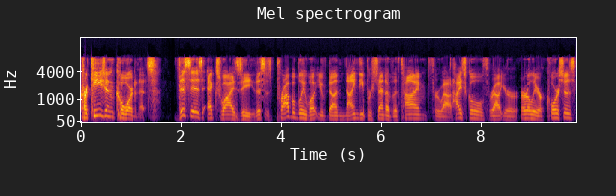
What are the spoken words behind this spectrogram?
Cartesian coordinates. This is XYZ. This is probably what you've done 90% of the time throughout high school, throughout your earlier courses,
